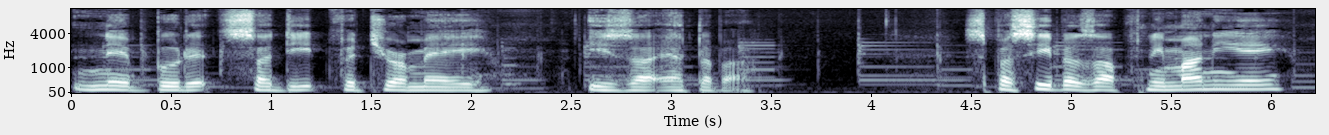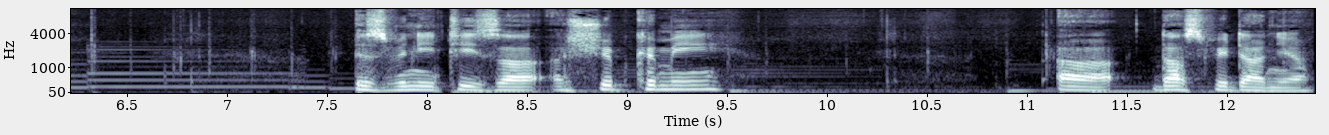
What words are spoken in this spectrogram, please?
не будет садить в тюрьме из-за этого. Спасибо за внимание. Извините за ошибками. Äh, das Vidania.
